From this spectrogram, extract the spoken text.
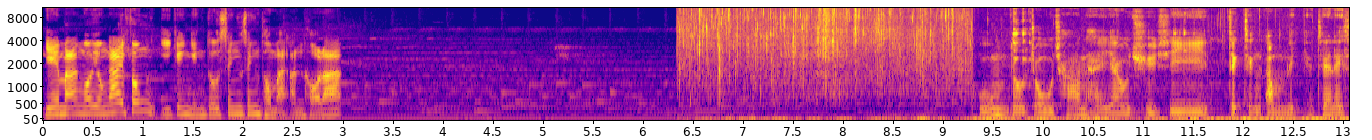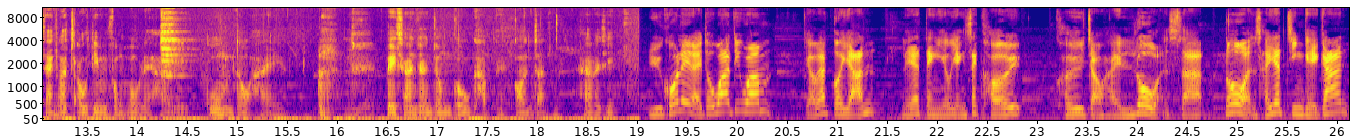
夜晚我用 iPhone 已經影到星星同埋銀河啦。估唔到早餐係有廚師即整暗烈嘅，即係你成個酒店服務你係估唔到係。比想象中高級嘅，講真，係咪先？如果你嚟到 Wadi Rum，有一個人你一定要認識佢，佢就係 Lawrence 啊。Lawrence 喺一戰期間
